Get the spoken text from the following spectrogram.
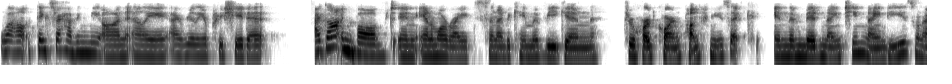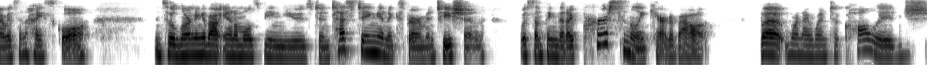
Well, thanks for having me on, Ellie. I really appreciate it. I got involved in animal rights and I became a vegan through hardcore and punk music in the mid 1990s when I was in high school. And so learning about animals being used in testing and experimentation was something that I personally cared about. But when I went to college,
